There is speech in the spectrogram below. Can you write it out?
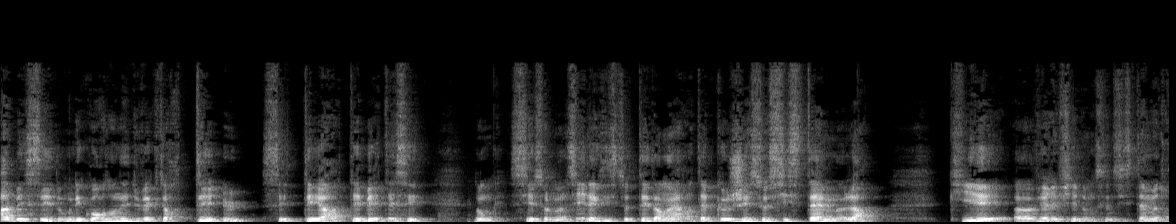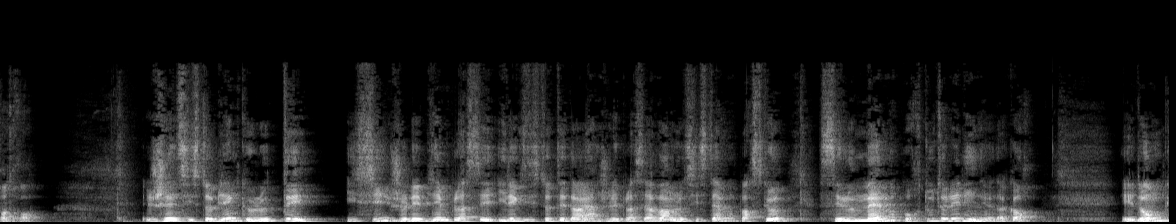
ABC, donc les coordonnées du vecteur TU, c'est TA, TB, TC. Donc si et seulement si, il existe T dans R tel que j'ai ce système-là qui est euh, vérifié. Donc c'est un système 3-3. J'insiste bien que le T ici, je l'ai bien placé, il existe T derrière, je l'ai placé avant le système parce que c'est le même pour toutes les lignes, d'accord? Et donc,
